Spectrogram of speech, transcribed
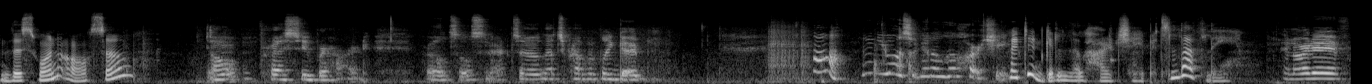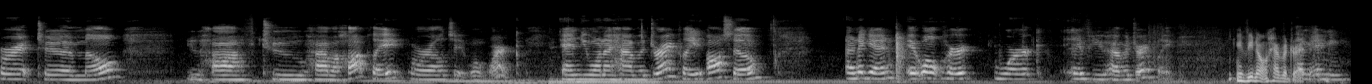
this one also. Don't press super hard or else it'll snap. So that's probably good. Ah, and you also get a little heart shape. I did get a little heart shape. It's lovely. In order for it to melt, you have to have a hot plate or else it won't work. And you want to have a dry plate also. And again, it won't hurt work if you have a dry plate. If you don't have a dry mean, I mean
